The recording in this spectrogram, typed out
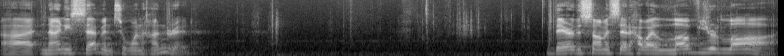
uh, 97 to 100. There, the psalmist said, How I love your law.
